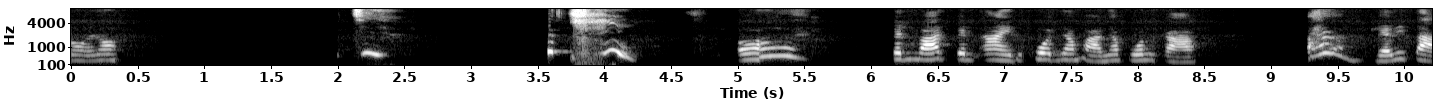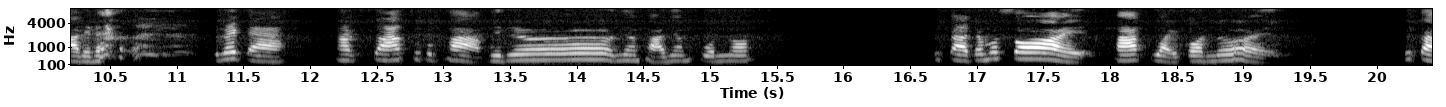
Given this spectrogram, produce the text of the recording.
น้อยเนาะโอ้ยเป็นหวัดเป็นไอทุกคนยามผ่านยามพ้นกา เดี๋ยวที่ตาเลยนะจะได้กาหักษาสุขภาพไปเด้อยามผายามพ้นเนาะพี่ตาจะมาซอยพักไหวก่อนด้วยพี่ตา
